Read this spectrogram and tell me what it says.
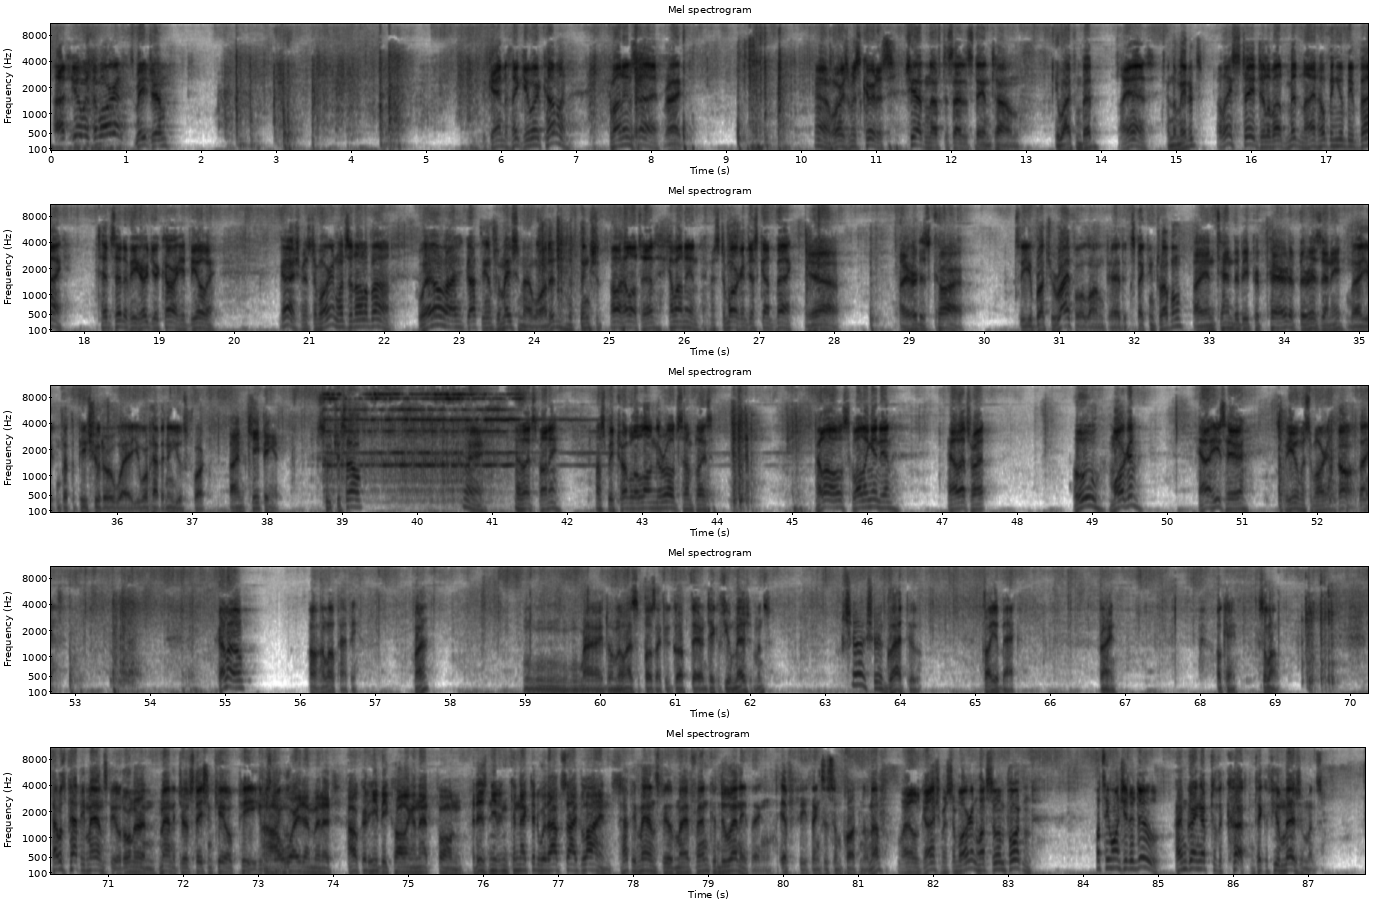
Uh, That's you, Mr. Morgan? It's me, Jim. Began to think you weren't coming. Come on inside. Right. Yeah, where's Miss Curtis? She had enough, decided to stay in town. Your wife in bed? Oh, yes. And the Maynards? Well, they stayed till about midnight, hoping you'd be back. Ted said if he heard your car, he'd be over. Gosh, Mr. Morgan, what's it all about? Well, I got the information I wanted. If things should. Oh, hello, Ted. Come on in. Mr. Morgan just got back. Yeah. I heard his car. So you brought your rifle along, Ted. Expecting trouble? I intend to be prepared if there is any. Well, you can put the pea shooter away. You won't have any use for it. I'm keeping it. Suit yourself. Hey, yeah, that's funny. Must be trouble along the road someplace. Hello, Squalling Indian. Yeah, that's right. Who? Morgan? Yeah, he's here. For you, Mr. Morgan. Oh, thanks. Hello. Oh, hello, Pappy. What? Mm, I don't know. I suppose I could go up there and take a few measurements. Sure, sure. Glad to. Call you back. Right. Okay. So long. That was Pappy Mansfield, owner and manager of station KOP. He was Now, doing- wait a minute. How could he be calling on that phone? It isn't even connected with outside lines. Pappy Mansfield, my friend, can do anything if he thinks it's important enough. Well, gosh, Mr. Morgan, what's so important? What's he want you to do? I'm going up to the cut and take a few measurements.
